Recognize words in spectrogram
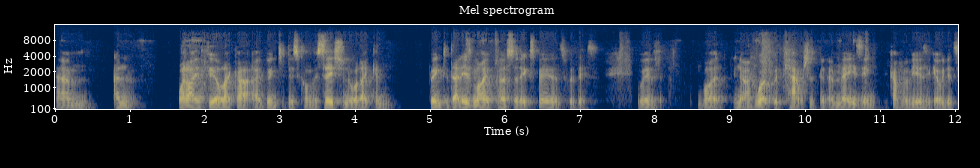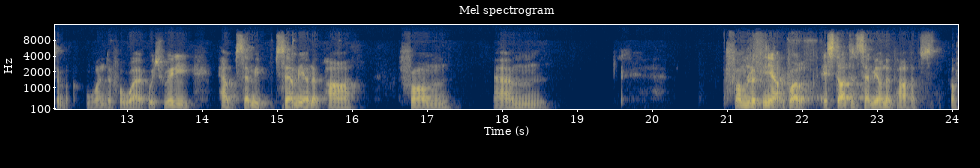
Um, and what I feel like I, I bring to this conversation, what I can bring to that is my personal experience with this, with what you know i've worked with Kat which has been amazing a couple of years ago we did some wonderful work which really helped set me set me on a path from um, from looking at well it started to set me on a path of, of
